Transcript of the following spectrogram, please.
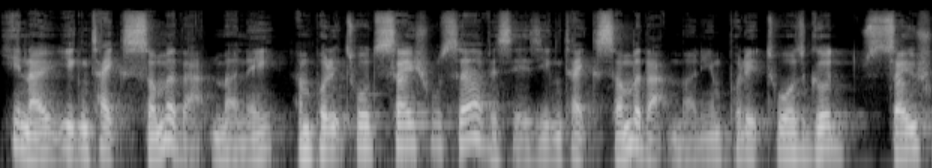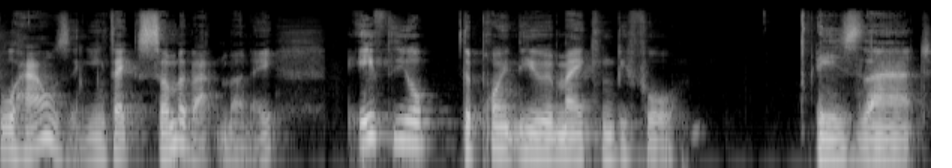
You know, you can take some of that money and put it towards social services. You can take some of that money and put it towards good social housing. You can take some of that money. If your, the point that you were making before is that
